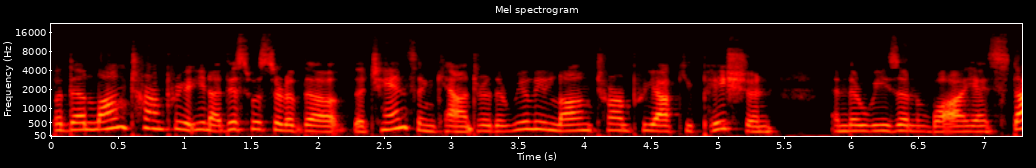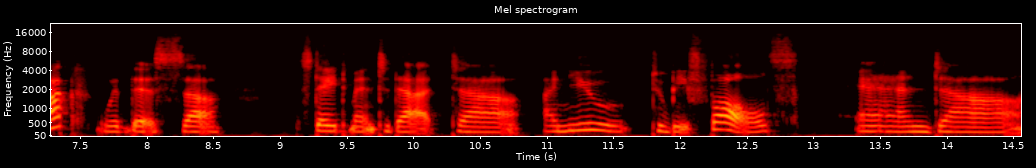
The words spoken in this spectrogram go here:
But the long term, pre- you know, this was sort of the, the chance encounter, the really long term preoccupation, and the reason why I stuck with this uh, statement that uh, I knew to be false and uh,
